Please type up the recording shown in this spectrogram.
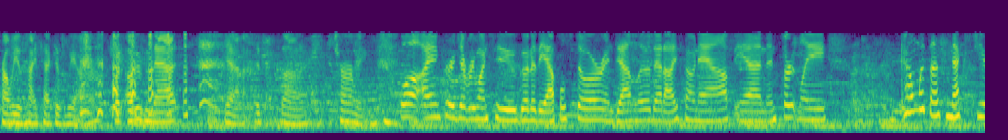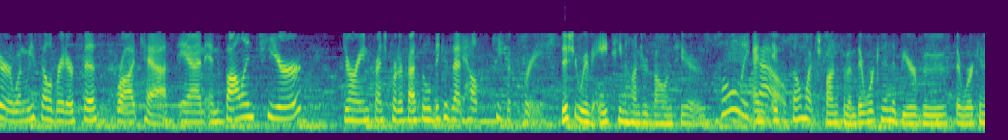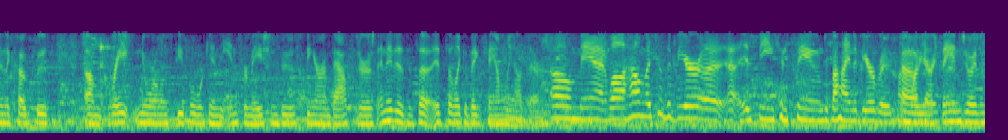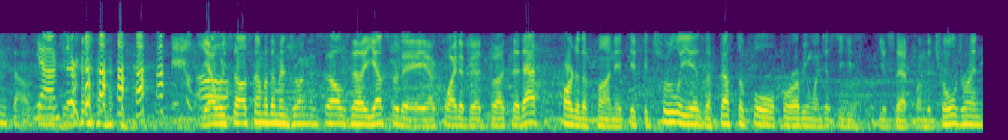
probably as high tech as we are, but other than that, yeah, it's uh charming. Well, I encourage everyone to go to the Apple Store and download that iPhone app, and and certainly come with us next year when we celebrate our fifth broadcast, and and volunteer during French Quarter Festival because that helps keep it free. This year we have 1,800 volunteers. Holy cow! And it's so much fun for them. They're working in the beer booth, they're working in the Coke booth. Um, great New Orleans people working in the information booth, being our ambassadors, and it is it's a it's a, like a big family out there. Oh man! Well, how much of the beer uh, uh, is being consumed behind the beer booth? I'm Oh yes, they enjoy themselves. They Yeah, I'm really sure. do. Yeah, we Oh. saw some of them enjoying themselves uh, yesterday uh, quite a bit, but uh, that's part of the fun. It, it it truly is a festival for everyone, just as you, you said, from the children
